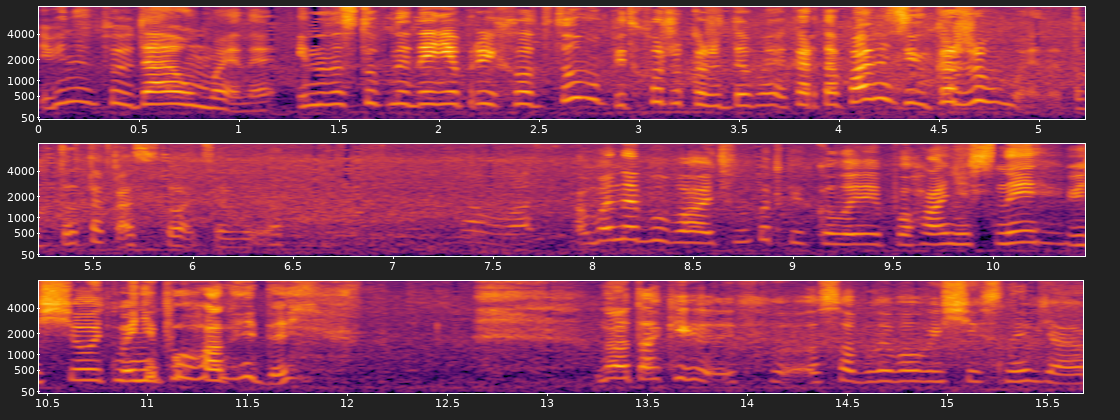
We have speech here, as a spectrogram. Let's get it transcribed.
І він відповідає у мене. І на наступний день я приїхала додому, підходжу, кажу, де моя карта пам'яті, він каже, у мене. Тобто така ситуація була. А в мене бувають випадки, коли погані сни віщують мені поганий день. Ну, а так і особливо вищих снів я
